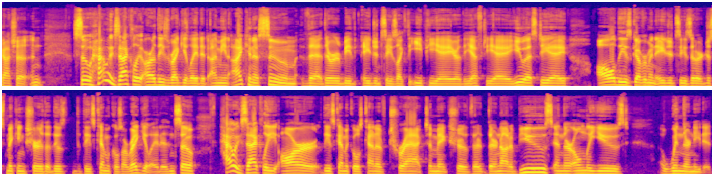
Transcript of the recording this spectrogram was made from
Gotcha. And so, how exactly are these regulated? I mean, I can assume that there would be agencies like the EPA or the FDA, USDA, all these government agencies that are just making sure that, those, that these chemicals are regulated. And so, how exactly are these chemicals kind of tracked to make sure that they're not abused and they're only used when they're needed?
